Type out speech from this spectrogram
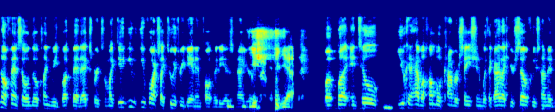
no offense they'll, they'll claim to be buck bed experts i'm like dude you you've watched like two or three dan infalt videos and now you're Yeah, yeah, but but until you can have a humbled conversation with a guy like yourself who's hunted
